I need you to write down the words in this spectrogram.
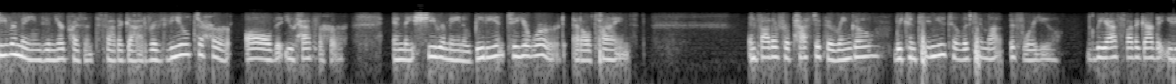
she remains in your presence, Father God, reveal to her all that you have for her, and may she remain obedient to your word at all times. And Father, for Pastor Thuringo, we continue to lift him up before you. We ask, Father God, that you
